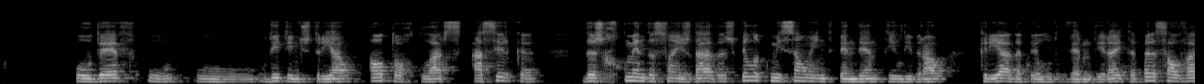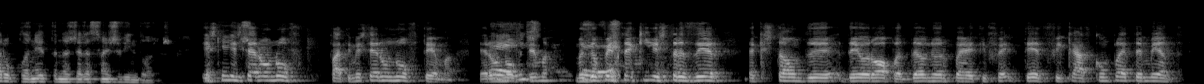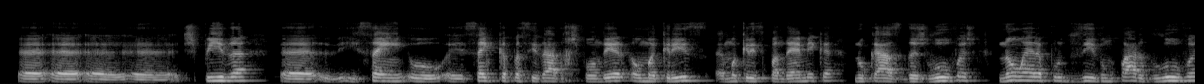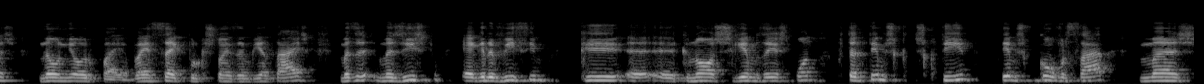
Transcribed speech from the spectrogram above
Ou deve o, o, o dito industrial autorregular-se acerca das recomendações dadas pela Comissão Independente e Liberal criada pelo governo de direita para salvar o planeta nas gerações vindouras. É este, é este era um novo, Fátima, este era um novo tema, era um é, novo tema, mas é, eu pensei que ias trazer a questão de, da Europa, da União Europeia ter ficado completamente uh, uh, uh, despida e sem, o, sem capacidade de responder a uma crise, a uma crise pandémica, no caso das luvas, não era produzido um par de luvas na União Europeia. Bem sei que por questões ambientais, mas, mas isto é gravíssimo que, que nós cheguemos a este ponto. Portanto, temos que discutir, temos que conversar, mas,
